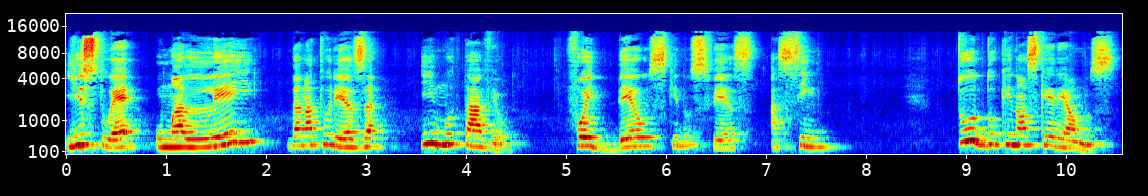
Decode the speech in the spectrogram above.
Isto é uma lei da natureza imutável. Foi Deus que nos fez assim. Tudo que nós queremos,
